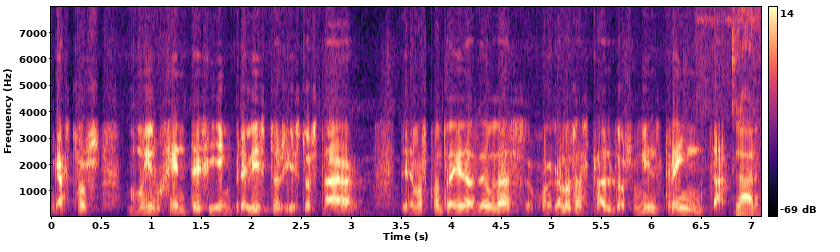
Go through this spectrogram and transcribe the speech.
gastos muy urgentes y imprevistos y esto está tenemos contraídas deudas, Juan Carlos, hasta el 2030. Claro.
